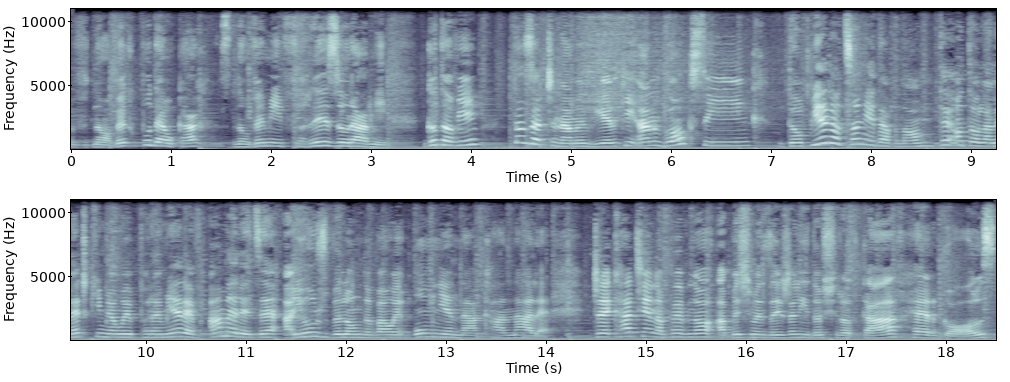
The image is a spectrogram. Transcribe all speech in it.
w nowych pudełkach z nowymi fryzurami. Gotowi? To zaczynamy wielki unboxing! Dopiero co niedawno te oto laleczki miały premierę w Ameryce, a już wylądowały u mnie na kanale. Czekacie na pewno, abyśmy zajrzeli do środka Hair Goals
